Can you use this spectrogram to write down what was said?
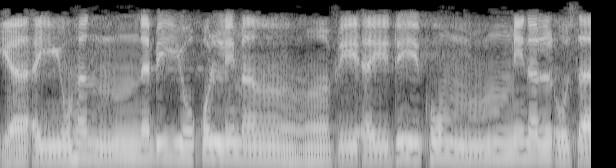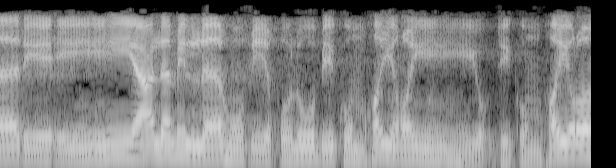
يا أيها النبي قل لمن في أيديكم من الأسار إن يعلم الله في قلوبكم خيرا يؤتكم خيرا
